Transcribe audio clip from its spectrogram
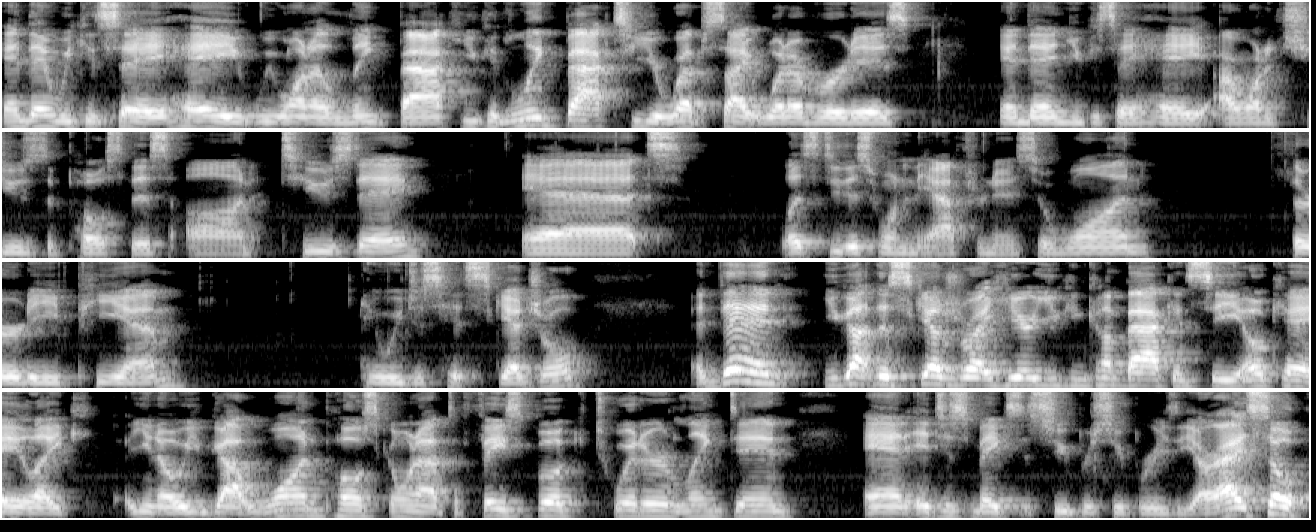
and then we can say hey we want to link back. You can link back to your website whatever it is. And then you can say hey I want to choose to post this on Tuesday at let's do this one in the afternoon. So 1 30 p.m. and we just hit schedule. And then you got this schedule right here. You can come back and see okay like you know you've got one post going out to Facebook Twitter LinkedIn and it just makes it super super easy. All right so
